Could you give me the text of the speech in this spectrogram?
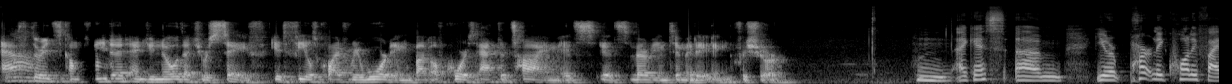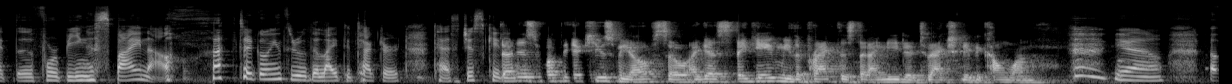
after wow. it's completed and you know that you're safe, it feels quite rewarding. But of course, at the time, it's it's very intimidating for sure. Hmm, I guess um, you're partly qualified uh, for being a spy now. after going through the lie detector test. Just kidding. That is what they accused me of. So I guess they gave me the practice that I needed to actually become one. Yeah. Uh,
